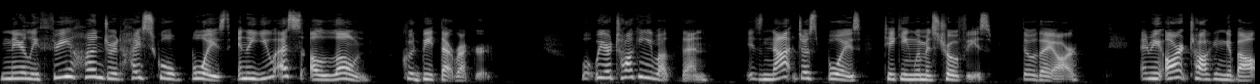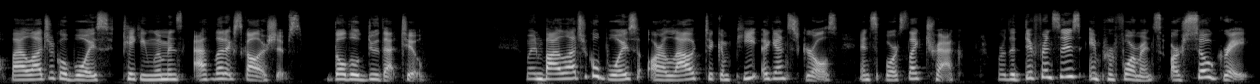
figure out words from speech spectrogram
nearly 300 high school boys in the US alone could beat that record. What we are talking about then is not just boys taking women's trophies, though they are. And we aren't talking about biological boys taking women's athletic scholarships, though they'll do that too. When biological boys are allowed to compete against girls in sports like track, where the differences in performance are so great,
